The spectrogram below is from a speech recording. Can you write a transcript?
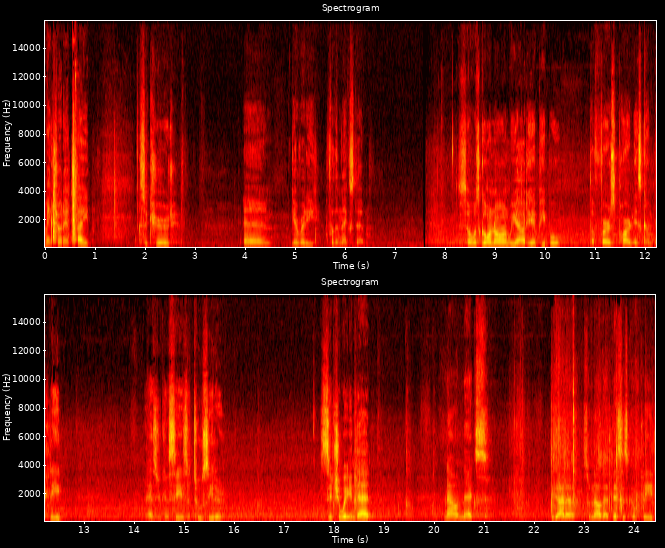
Make sure they're tight, secured, and get ready for the next step. So what's going on? We out here, people. The first part is complete. As you can see, it's a two-seater. Situating that. Now next, we gotta, so now that this is complete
